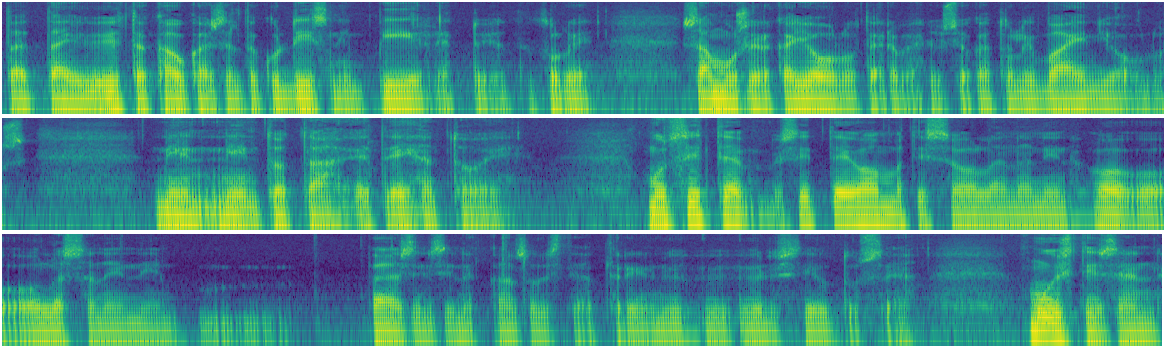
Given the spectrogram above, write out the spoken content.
tai, tai yhtä kaukaiselta kuin Disneyn piirretty, jota tuli Samusirka joulutervehdys, joka tuli vain joulus. Niin, niin tota, et eihän toi. Mutta sitten, sitten jo ammatissa olleena, niin, o, o, ollessani, niin pääsin sinne kansallisteatteriin y, y, yhdessä jutussa ja muistin sen,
